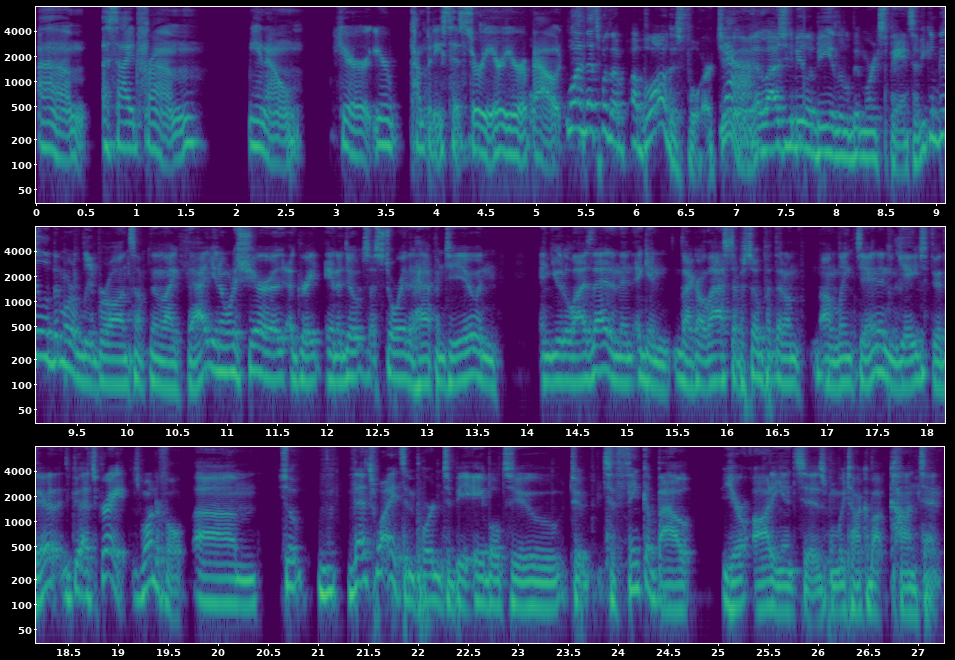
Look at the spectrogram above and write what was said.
Um, aside from, you know, your your company's history or your about. Well, that's what a, a blog is for, too. Yeah. It allows you to be able to be a little bit more expansive. You can be a little bit more liberal on something like that. You know, want to share a, a great anecdote, a story that happened to you, and and utilize that. And then again, like our last episode, put that on on LinkedIn and engage through there. That's great. It's wonderful. Um, so th- that's why it's important to be able to to to think about your audiences when we talk about content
